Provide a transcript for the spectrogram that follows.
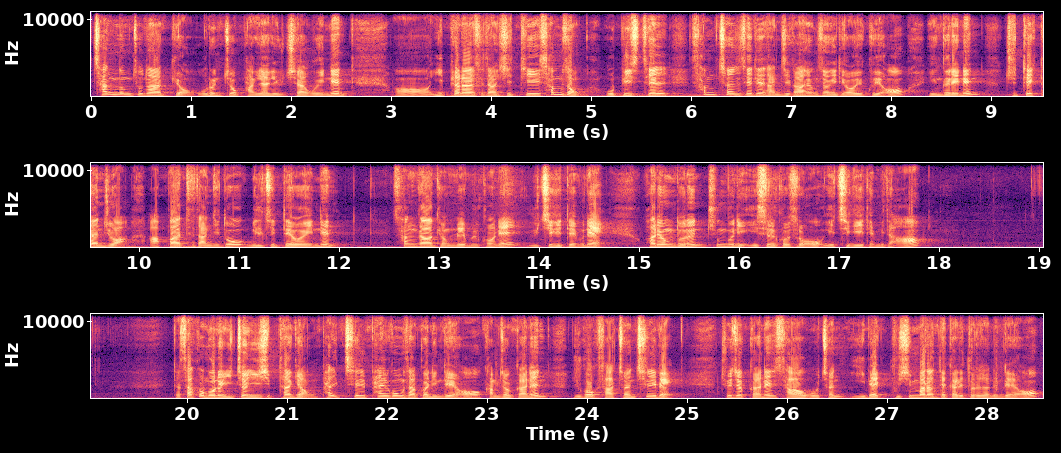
창릉초등학교 오른쪽 방향에 위치하고 있는 어, 이 편한 세상 시티 삼성 오피스텔 3,000세대 단지가 형성이 되어 있고요. 인근에는 주택 단지와 아파트 단지도 밀집되어 있는 상가 경매 물건의 위치이기 때문에 활용도는 충분히 있을 것으로 예측이 됩니다. 자, 사건 번호 2020 타경 8780 사건인데요. 감정가는 6억 4,700, 최저가는 4억 5,290만 원대까지 떨어졌는데요.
